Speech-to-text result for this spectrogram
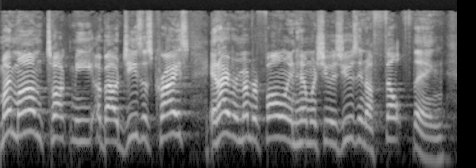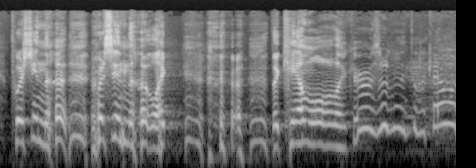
My mom taught me about Jesus Christ, and I remember following him when she was using a felt thing, pushing the pushing the like the camel, like the camel.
